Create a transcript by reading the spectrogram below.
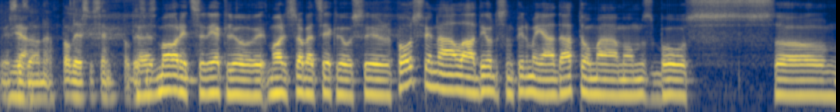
sezonā. Paldies visiem! Paldies visiem. Morits ir iekļuvis, Morits Roberts iekļuvis ir pusfinālā. 21. datumā mums būs um,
